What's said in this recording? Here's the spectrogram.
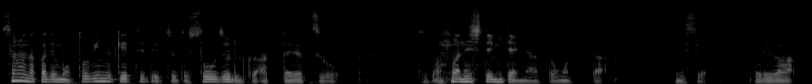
その中でも飛び抜けててちょっと想像力あったやつをと真似してみたいなと思ったんですよ。それが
